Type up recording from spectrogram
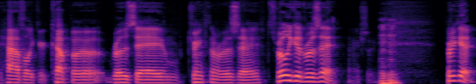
have like a cup of rosé, drinking the rosé. It's really good rosé, actually. Mhm. Pretty good.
